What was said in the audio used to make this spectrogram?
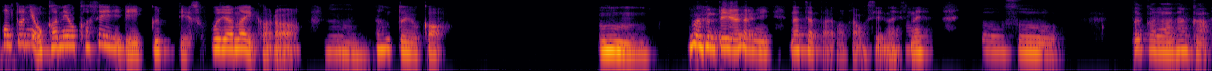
本当にお金を稼いでいくってそこじゃないから、うん。なんというか、うん。っていうふうになっちゃったのかもしれないですね。そうそう。だからなんか、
